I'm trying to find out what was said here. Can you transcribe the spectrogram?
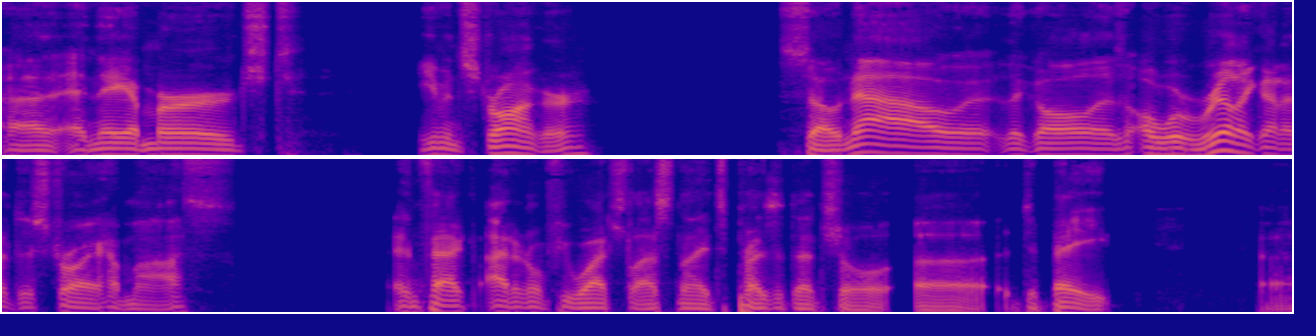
uh, and they emerged even stronger. So now uh, the goal is, oh, we're really going to destroy Hamas. In fact, I don't know if you watched last night's presidential uh, debate. Uh,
